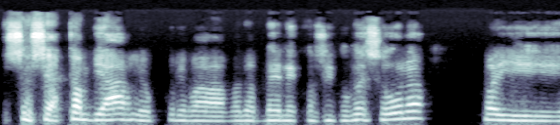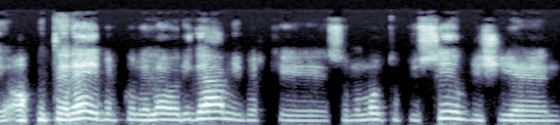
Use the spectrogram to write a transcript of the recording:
se, se a cambiarle oppure va, vada bene così come sono. Poi opterei per quelle là origami perché sono molto più semplici e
